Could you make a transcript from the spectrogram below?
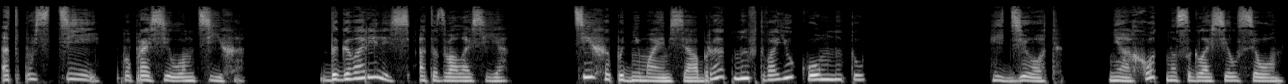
«Отпусти!» — попросил он тихо. «Договорились?» — отозвалась я. «Тихо поднимаемся обратно в твою комнату». «Идет!» — неохотно согласился он.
